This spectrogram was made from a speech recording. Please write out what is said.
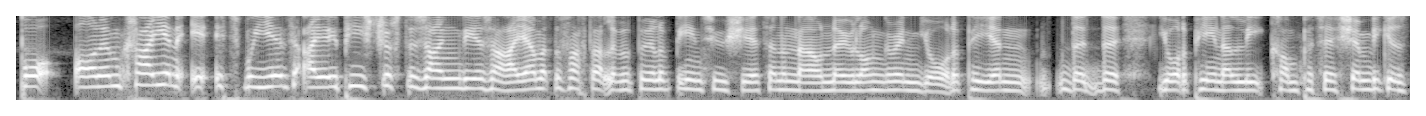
But on him crying, it, it's weird. I hope he's just as angry as I am at the fact that Liverpool have been too shit and are now no longer in European the, the European elite competition because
